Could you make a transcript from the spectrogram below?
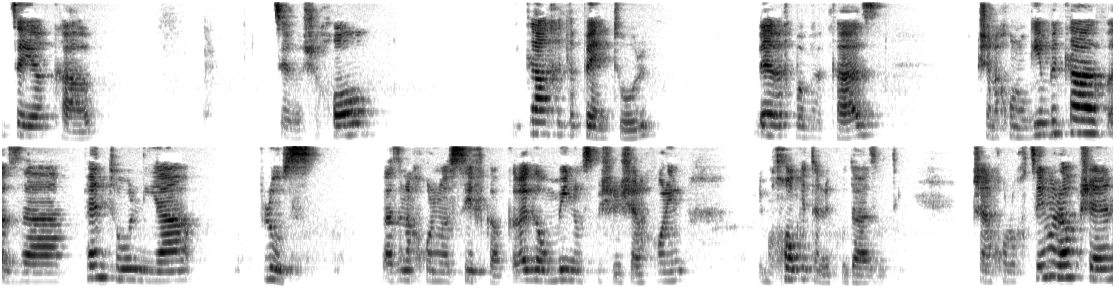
נצייר קו, צבע שחור, ניקח את הפנטול בערך במרכז, כשאנחנו נוגעים בקו אז הפנטול נהיה פלוס ואז אנחנו יכולים להוסיף קו, כרגע הוא מינוס בשביל שאנחנו יכולים למחוק את הנקודה הזאת. כשאנחנו לוחצים על אופשן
